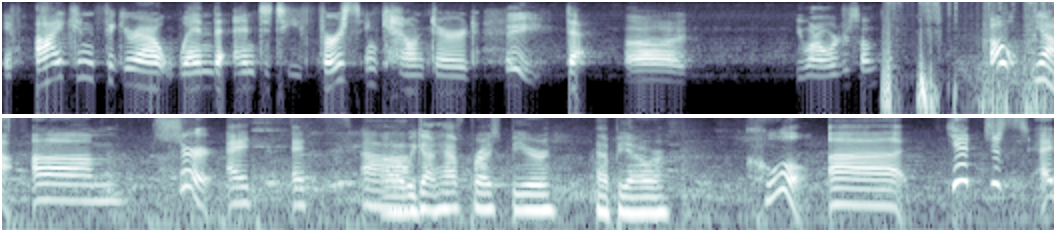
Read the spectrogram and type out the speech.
if I can figure out when the entity first encountered Hey, that uh, you want to order something? Oh yeah. Um. Sure. I. It's. Uh, Uh, we got half price beer, happy hour. Cool. Uh. Yeah. Just uh,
